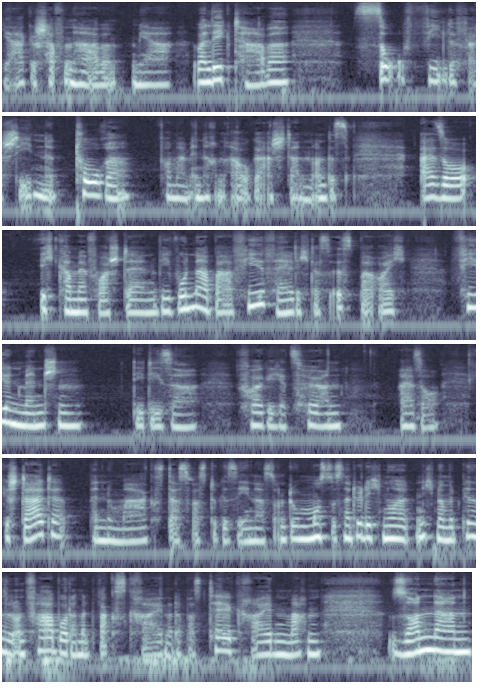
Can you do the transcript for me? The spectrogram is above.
ja geschaffen habe, mir überlegt habe, so viele verschiedene Tore vor meinem inneren Auge erstanden. Und das, also ich kann mir vorstellen, wie wunderbar vielfältig das ist bei euch vielen Menschen, die diese Folge jetzt hören. Also gestalte, wenn du magst, das, was du gesehen hast. Und du musst es natürlich nur nicht nur mit Pinsel und Farbe oder mit Wachskreiden oder Pastellkreiden machen, sondern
